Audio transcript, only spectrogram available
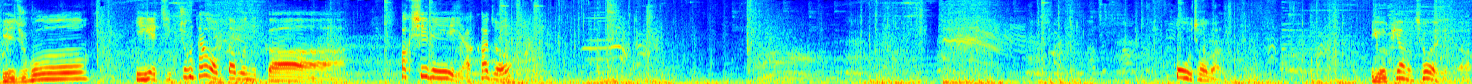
해주고, 이게 집중타가 없다 보니까, 확실히 약하죠? 오, 잠깐만. 이거 피 한번 채워야겠다.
